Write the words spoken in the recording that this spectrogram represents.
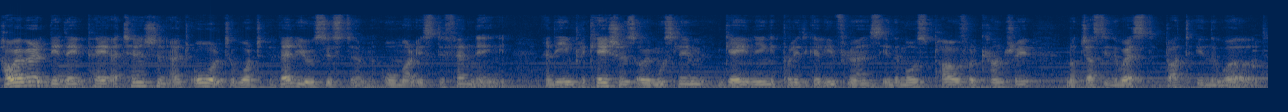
However, did they pay attention at all to what value system Omar is defending and the implications of a Muslim gaining political influence in the most powerful country, not just in the West, but in the world?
